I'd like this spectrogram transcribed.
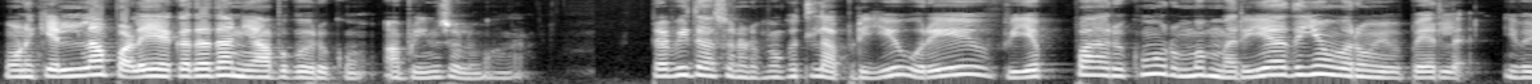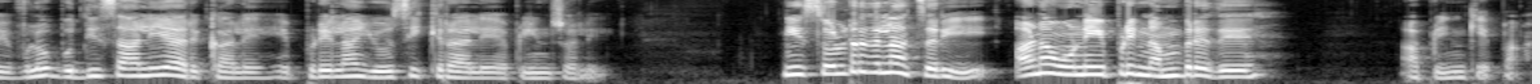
உனக்கு எல்லாம் பழைய கதை தான் ஞாபகம் இருக்கும் அப்படின்னு சொல்லுவாங்க. ரவிதாசனோட முகத்தில் அப்படியே ஒரே வியப்பாக இருக்கும் ரொம்ப மரியாதையும் வரும் இவ பேரில். இவள் இவ்வளோ புத்திசாலியாக இருக்காளே எப்படிலாம் யோசிக்கிறாளே? அப்படின்னு சொல்லி. நீ சொல்கிறதெல்லாம் சரி ஆனால் உன்னை எப்படி நம்புறது? அப்படின்னு கேட்பான்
